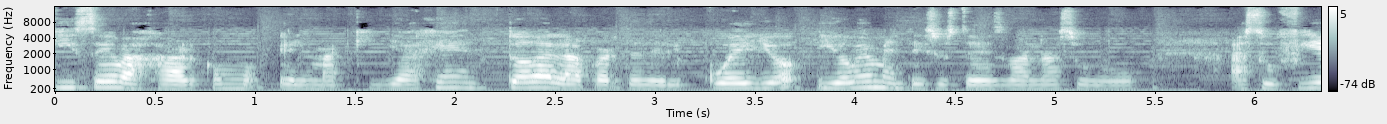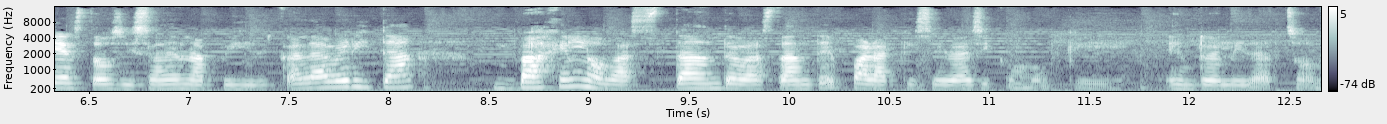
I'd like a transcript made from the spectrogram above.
quise bajar como el maquillaje en toda la parte del cuello y obviamente si ustedes van a su, a su fiesta o si salen a pedir calaverita, bájenlo bastante, bastante para que se vea así como que en realidad son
